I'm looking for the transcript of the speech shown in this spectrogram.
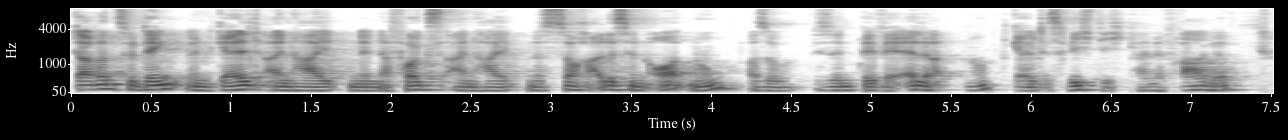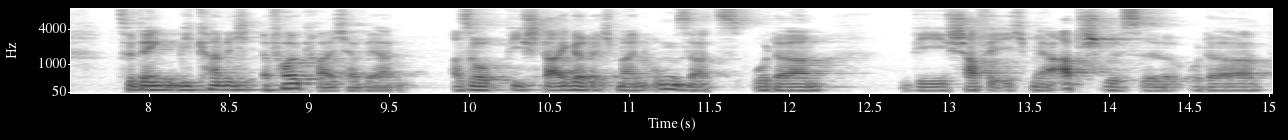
darin zu denken, in Geldeinheiten, in Erfolgseinheiten, das ist auch alles in Ordnung. Also wir sind BWLer, ne? Geld ist wichtig, keine Frage. Zu denken, wie kann ich erfolgreicher werden? Also wie steigere ich meinen Umsatz oder wie schaffe ich mehr Abschlüsse oder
